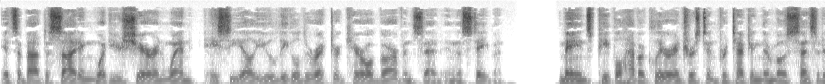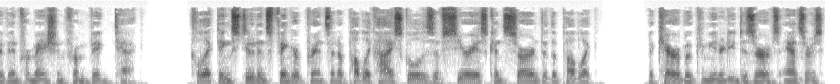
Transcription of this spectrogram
It's about deciding what you share and when, ACLU Legal Director Carol Garvan said in the statement. Maine's people have a clear interest in protecting their most sensitive information from big tech. Collecting students' fingerprints at a public high school is of serious concern to the public, the Caribou community deserves answers,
